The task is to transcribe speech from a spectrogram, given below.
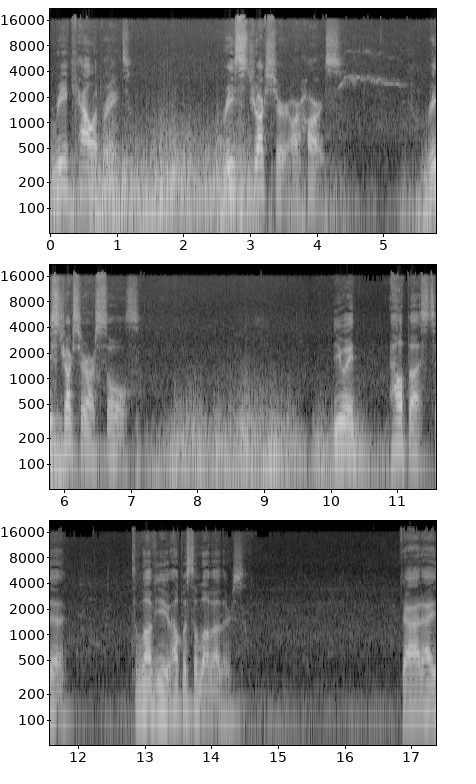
recalibrate, restructure our hearts, restructure our souls. You would help us to, to love you, help us to love others. God, I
